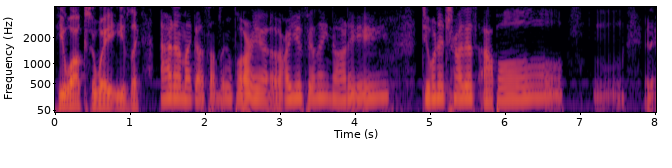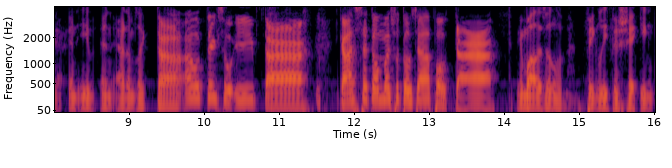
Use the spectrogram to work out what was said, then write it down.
He walks away. Eve's like, Adam, I got something for you. Are you feeling naughty? Do you want to try this apple? Mm. And and Eve and Adam's like, Duh, I don't think so, Eve. Duh. God said don't mess with those apples. Duh. Meanwhile, his little fig leaf is shaking.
